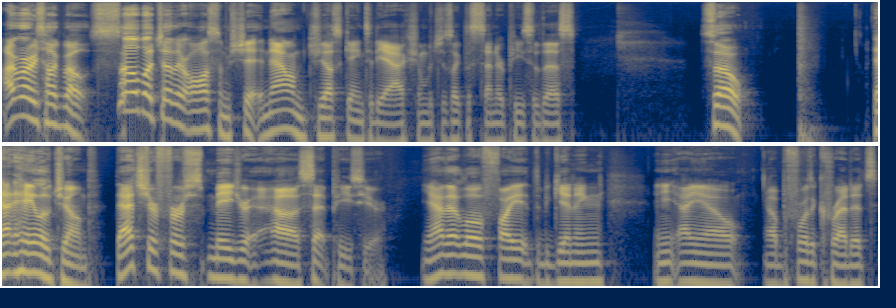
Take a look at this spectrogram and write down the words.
I've already talked about so much other awesome shit, and now I'm just getting to the action, which is like the centerpiece of this. So, that Halo jump, that's your first major uh, set piece here. You have that little fight at the beginning, and you, uh, you know uh, before the credits,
